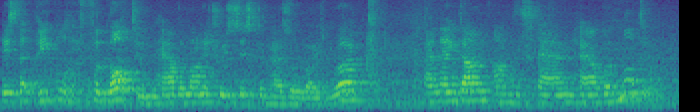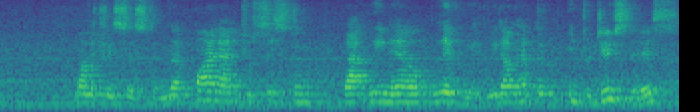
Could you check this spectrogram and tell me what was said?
is that people have forgotten how the monetary system has always worked and they don't understand how the modern monetary system, the financial system that we now live with, we don't have to introduce this,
